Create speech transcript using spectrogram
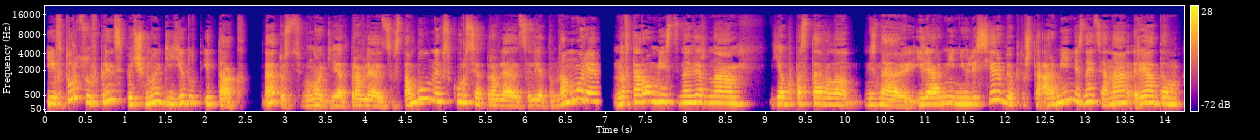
и в Турцию, в принципе, очень многие едут и так. Да, то есть многие отправляются в Стамбул на экскурсии, отправляются летом на море. На втором месте, наверное, я бы поставила, не знаю, или Армению, или Сербию, потому что Армения, знаете, она рядом,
